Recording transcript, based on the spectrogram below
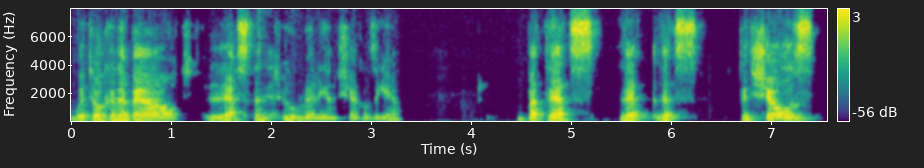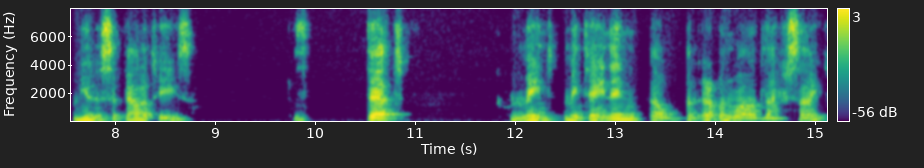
We're talking about less than. 2 million shekels a year. But that's that that's it shows municipalities that main, maintaining a, an urban wildlife site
